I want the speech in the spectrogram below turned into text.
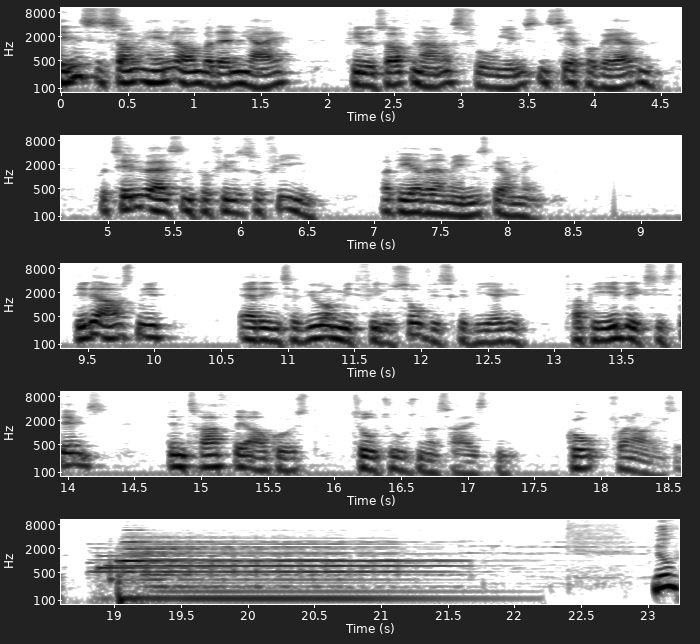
Denne sæson handler om, hvordan jeg, filosofen Anders Fogh Jensen, ser på verden, på tilværelsen, på filosofien og det at være menneske og mand. Dette afsnit er et interview om mit filosofiske virke fra P1 Eksistens den 30. august 2016. God fornøjelse. Nu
